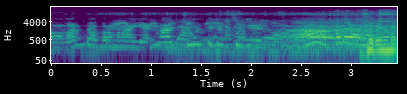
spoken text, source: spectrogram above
அவன் வரட்டும் அப்புறம் நான் என்ன சூழ்ச்சி கட்சிக்கிறேன்? இருங்க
